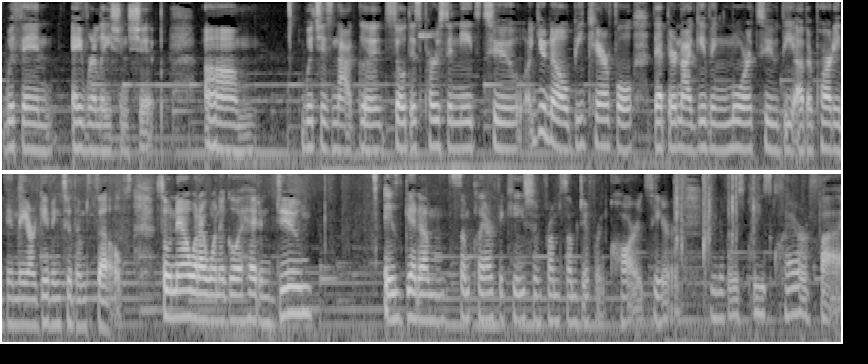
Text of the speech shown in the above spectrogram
within a relationship. Um, which is not good. So this person needs to, you know, be careful that they're not giving more to the other party than they are giving to themselves. So now what I want to go ahead and do is get um some clarification from some different cards here. Universe, please clarify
